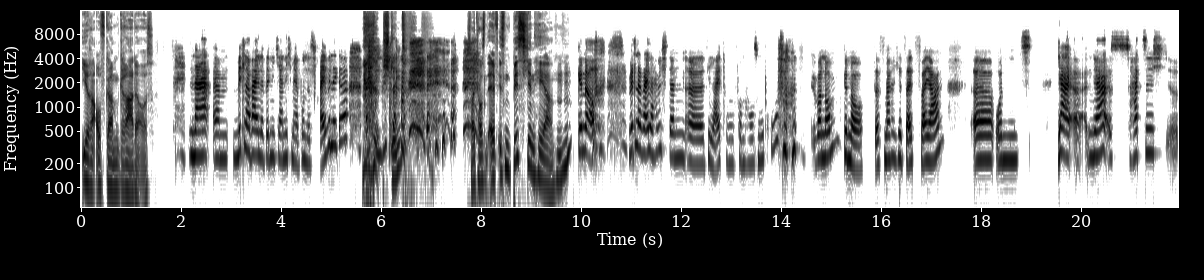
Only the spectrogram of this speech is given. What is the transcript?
Ihre Aufgaben gerade aus? Na, ähm, mittlerweile bin ich ja nicht mehr Bundesfreiwillige. Stimmt. 2011 ist ein bisschen her. Mhm. Genau. Mittlerweile habe ich dann äh, die Leitung vom Haus Notruf übernommen. Genau. Das mache ich jetzt seit zwei Jahren. Äh, und ja, äh, ja, es hat sich, äh,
